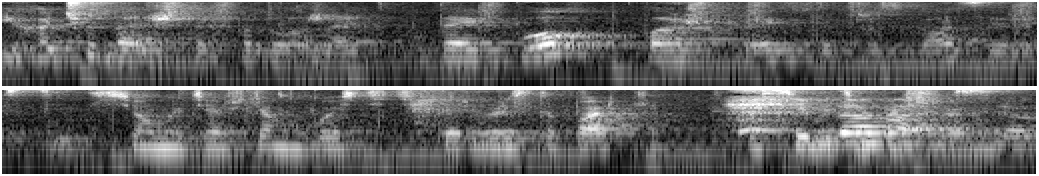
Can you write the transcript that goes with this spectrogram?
и хочу дальше так продолжать. Дай бог, ваш проект будет развиваться и расти. Все, мы тебя ждем в гости теперь в Рестопарке. Спасибо тебе большое. Все.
